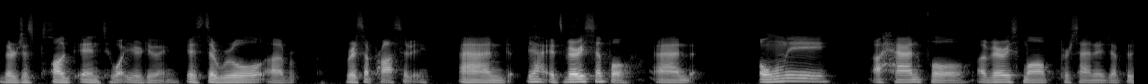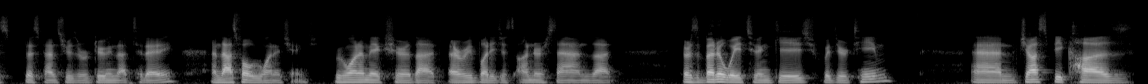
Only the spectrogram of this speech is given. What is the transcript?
They're just plugged into what you're doing. It's the rule of reciprocity. And yeah, it's very simple. And only a handful, a very small percentage of this dispensaries are doing that today. And that's what we want to change. We want to make sure that everybody just understands that there's a better way to engage with your team And just because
